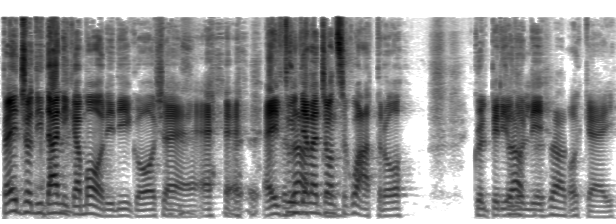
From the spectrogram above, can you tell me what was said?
Peggio di Dani Camori, dico, cioè, è, è il esatto. Indiana Jones 4? quel periodo esatto, lì. Esatto. Ok.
